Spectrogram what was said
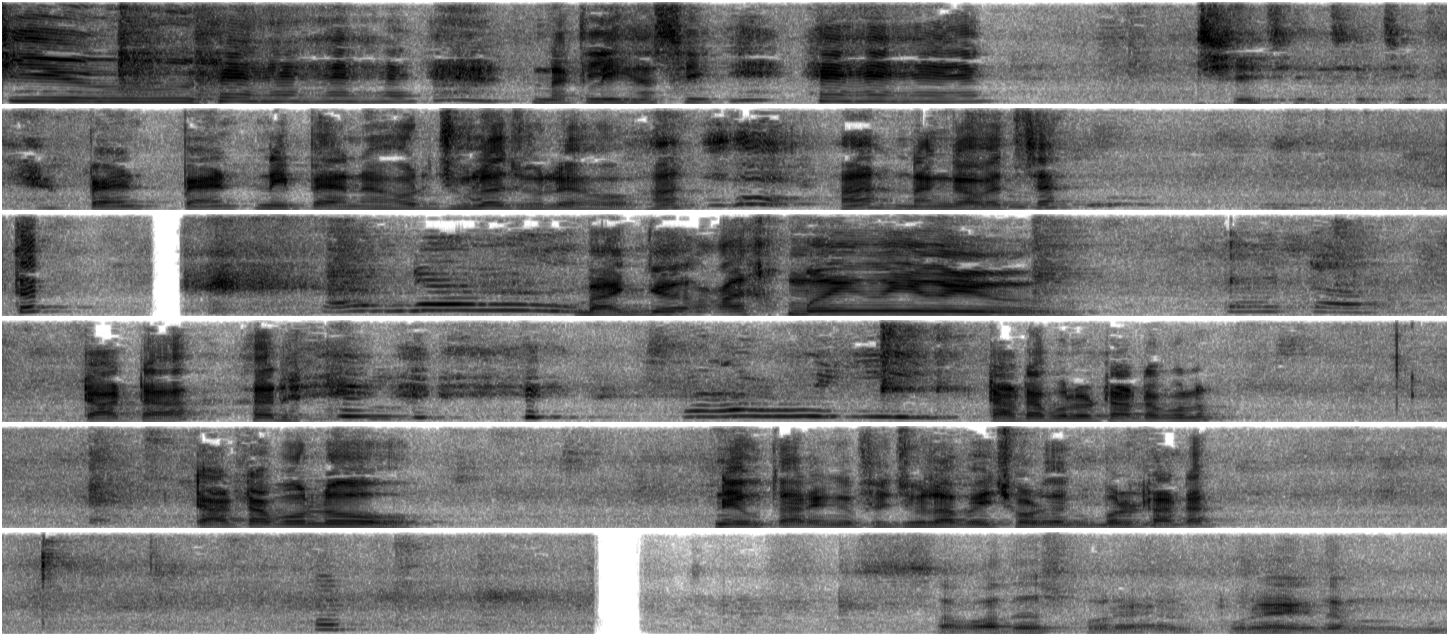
शिव नकली हँसी। छी छी छी छी पैंट पैंट नहीं पहना और झूला झूले हो हाँ? हाँ नंगा बच्चा? भाग्य आँख टाटा। अरे। टाटा बोलो टाटा बोलो। टाटा बोलो। नहीं उतारेंगे फिर झूला पे ही छोड़ देंगे। बोलो टाटा। सवा दस हो रहा है पूरा एकदम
